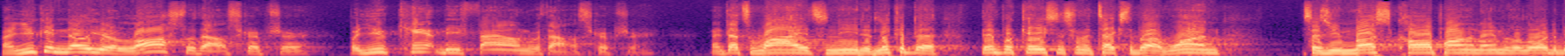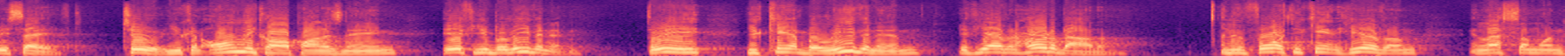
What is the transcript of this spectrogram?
Right? You can know you're lost without Scripture, but you can't be found without Scripture. Right? That's why it's needed. Look at the, the implications from the text above. One, it says you must call upon the name of the Lord to be saved. Two, you can only call upon his name if you believe in him. Three, you can't believe in him if you haven't heard about him. And then fourth, you can't hear of him unless someone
